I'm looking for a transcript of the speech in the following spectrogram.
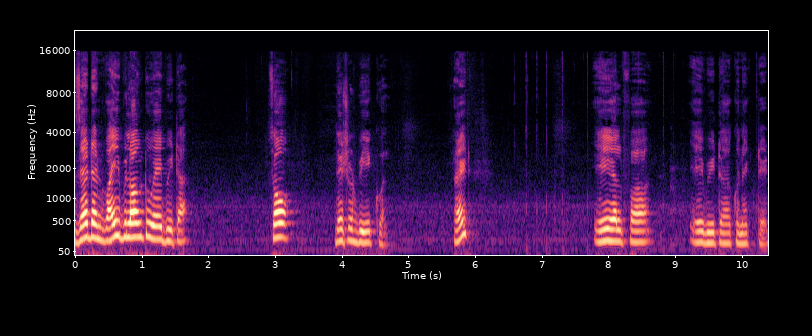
z and y belong to a beta. So, they should be equal right a alpha a beta connected.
